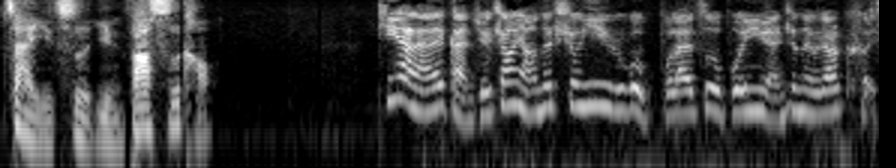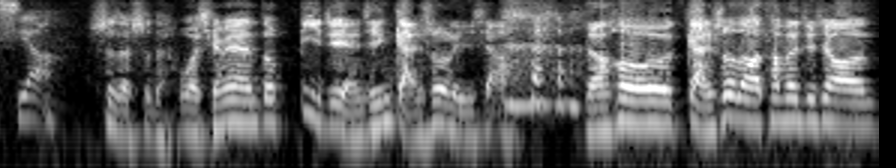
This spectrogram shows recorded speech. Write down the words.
再一次引发思考。听下来，感觉张扬的声音如果不来做播音员，真的有点可惜啊。是的，是的，我前面都闭着眼睛感受了一下，然后感受到他们就像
